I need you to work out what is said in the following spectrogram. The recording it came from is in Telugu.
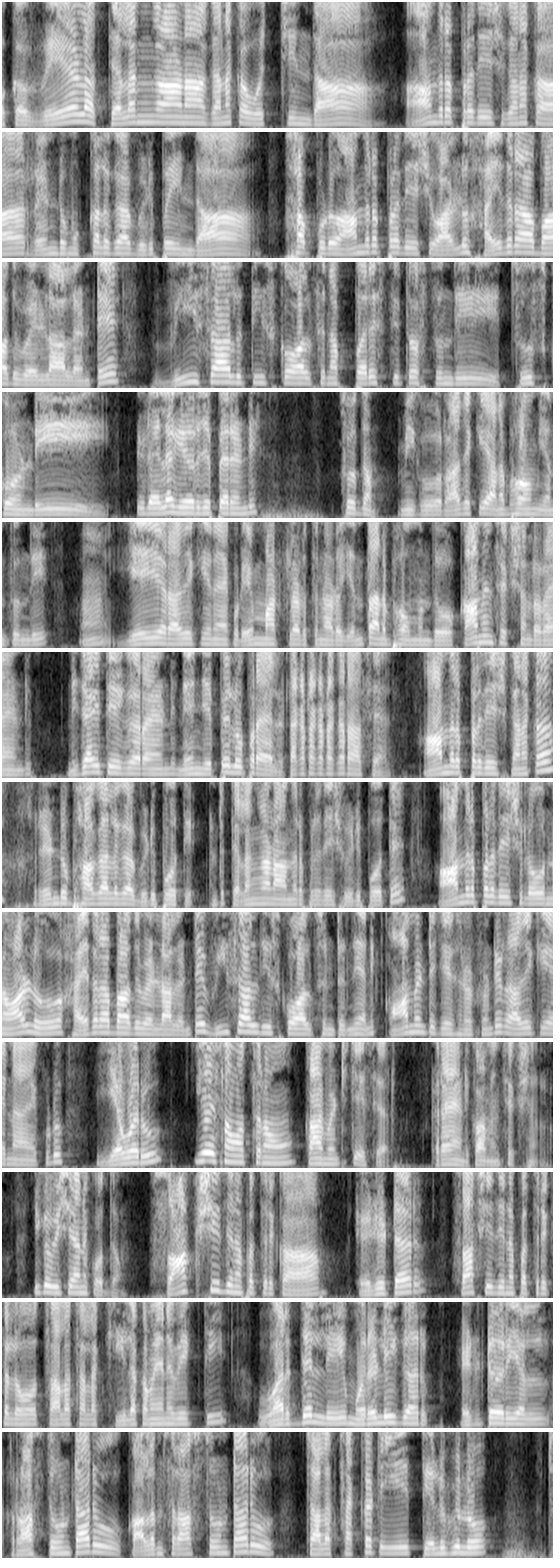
ఒకవేళ తెలంగాణ గనక వచ్చిందా ఆంధ్రప్రదేశ్ గనక రెండు ముక్కలుగా విడిపోయిందా అప్పుడు ఆంధ్రప్రదేశ్ వాళ్ళు హైదరాబాదు వెళ్ళాలంటే వీసాలు తీసుకోవాల్సిన పరిస్థితి వస్తుంది. చూసుకోండి. ఈ ఎవరు చెప్పారండి? చూద్దాం. మీకు రాజకీయ అనుభవం ఎంత ఉంది ఏ ఏ రాజకీయ నాయకుడు ఏం మాట్లాడుతున్నాడో ఎంత అనుభవం ఉందో కామెంట్ సెక్షన్లో రాయండి. నిజాయితీగా రాయండి. నేను చెప్పే లోపు రాయాలి. టకటకటక రాసేయాలి. ఆంధ్రప్రదేశ్ కనుక రెండు భాగాలుగా విడిపోతే అంటే తెలంగాణ ఆంధ్రప్రదేశ్ విడిపోతే ఆంధ్రప్రదేశ్లో ఉన్న వాళ్ళు హైదరాబాద్ వెళ్ళాలంటే వీసాలు తీసుకోవాల్సి ఉంటుంది అని కామెంట్ చేసినటువంటి రాజకీయ నాయకుడు ఎవరు ఏ సంవత్సరం కామెంట్ చేశారు? రాయండి కామెంట్ సెక్షన్లో. ఇక విషయానికి వద్దాం. సాక్షి దినపత్రిక ఎడిటర్ సాక్షి దినపత్రికలో చాలా చాలా కీలకమైన వ్యక్తి వర్దెల్లి మురళీ గారు ఎడిటోరియల్ రాస్తూ ఉంటారు కాలమ్స్ రాస్తూ ఉంటారు చాలా చక్కటి తెలుగులో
